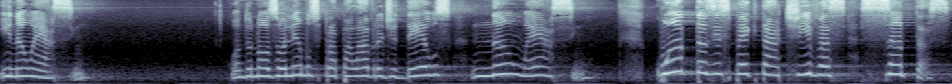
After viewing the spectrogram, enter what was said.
E não é assim. Quando nós olhamos para a palavra de Deus, não é assim. Quantas expectativas santas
